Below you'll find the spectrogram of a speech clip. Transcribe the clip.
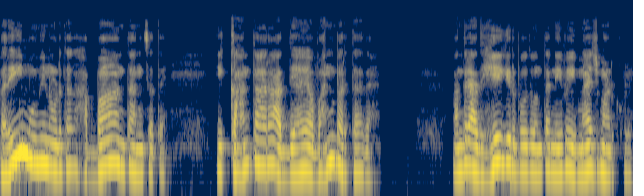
ಬರೀ ಮೂವಿ ನೋಡಿದಾಗ ಹಬ್ಬ ಅಂತ ಅನಿಸುತ್ತೆ. ಈ ಕಾಂತಾರ ಅಧ್ಯಾಯ ಒನ್ ಬರ್ತಾ ಇದೆ. ಅಂದರೆ ಅದು ಹೇಗಿರ್ಬೋದು ಅಂತ ನೀವೇ ಇಮ್ಯಾಜ್ ಮಾಡ್ಕೊಳ್ಳಿ.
